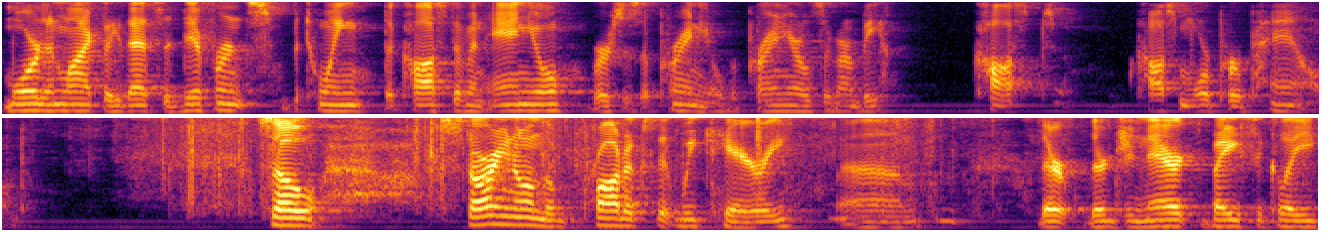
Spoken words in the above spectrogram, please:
more than likely that's the difference between the cost of an annual versus a perennial. The perennials are going to be cost cost more per pound. So, starting on the products that we carry, um, they're they're generic basically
